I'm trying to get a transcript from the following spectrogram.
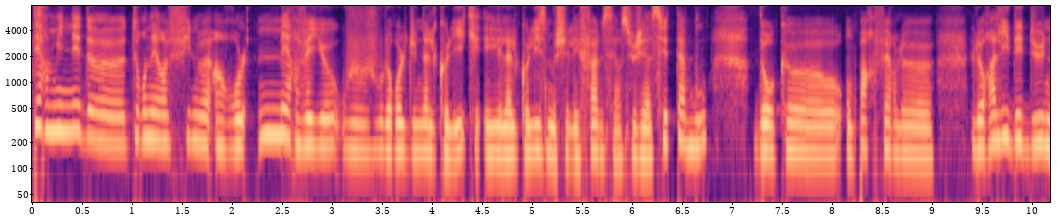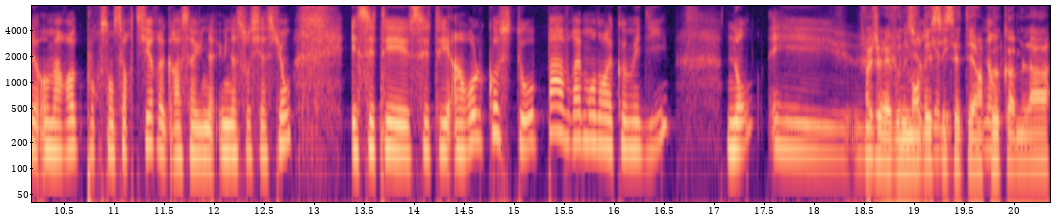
Terminé de tourner un film, un rôle merveilleux où je joue le rôle d'une alcoolique. Et l'alcoolisme chez les femmes, c'est un sujet assez tabou. Donc, euh, on part faire le, le rallye des dunes au Maroc pour s'en sortir grâce à une, une association. Et c'était, c'était un rôle costaud, pas vraiment dans la comédie. Non. Et je- Ouais, J'allais je vous demander si c'était un Non. peu comme là,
